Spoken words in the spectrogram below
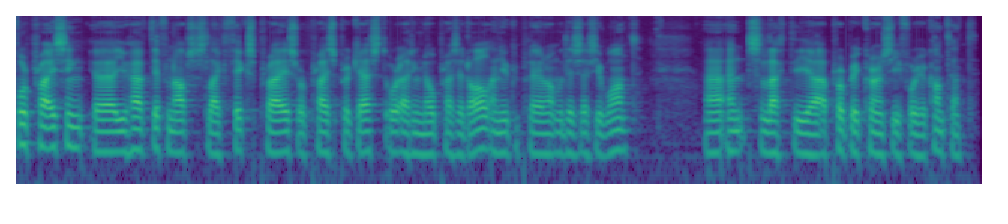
For pricing, uh, you have different options like fixed price or price per guest or adding no price at all, and you can play around with this as you want uh, and select the uh, appropriate currency for your content.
